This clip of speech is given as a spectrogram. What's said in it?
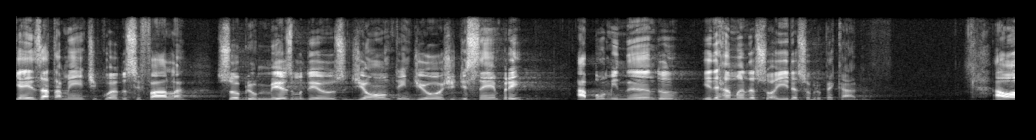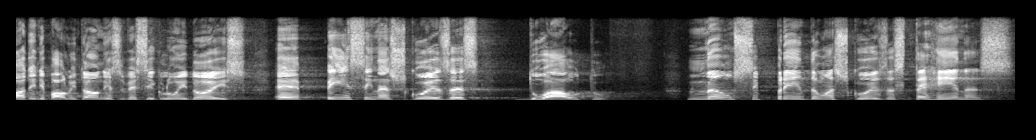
que é exatamente quando se fala sobre o mesmo Deus de ontem, de hoje e de sempre, abominando e derramando a sua ira sobre o pecado. A ordem de Paulo, então, nesse versículo 1 e 2, é: pensem nas coisas do alto, não se prendam às coisas terrenas.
